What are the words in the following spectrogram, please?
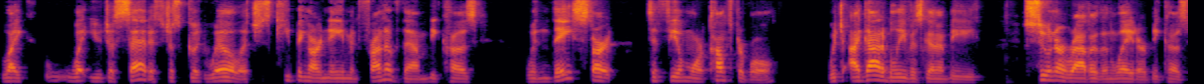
like what you just said it's just goodwill it's just keeping our name in front of them because when they start to feel more comfortable which i got to believe is going to be sooner rather than later because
